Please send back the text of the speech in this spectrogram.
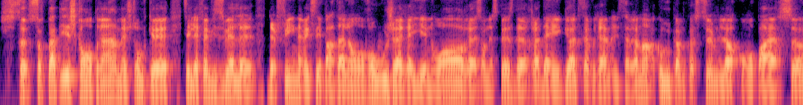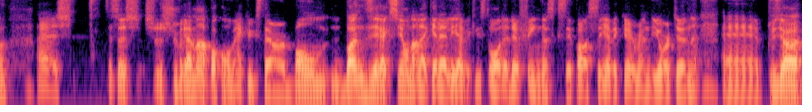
Sur papier, je comprends, mais je trouve que l'effet visuel de Fiend avec ses pantalons rouges rayés noirs, euh, son espèce de redingote, c'est vraiment, vraiment cool comme costume. Là, on perd ça. Euh, c'est ça, je, je suis vraiment pas convaincu que c'était un bon, une bonne direction dans laquelle aller avec l'histoire de The Fiend, là, ce qui s'est passé avec euh, Randy Orton. Euh, plusieurs,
